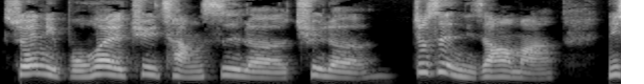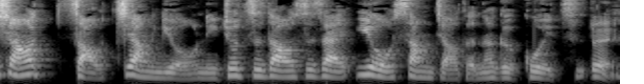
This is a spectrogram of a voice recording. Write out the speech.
所以你不会去尝试了，去了就是你知道吗？你想要找酱油，你就知道是在右上角的那个柜子。对，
